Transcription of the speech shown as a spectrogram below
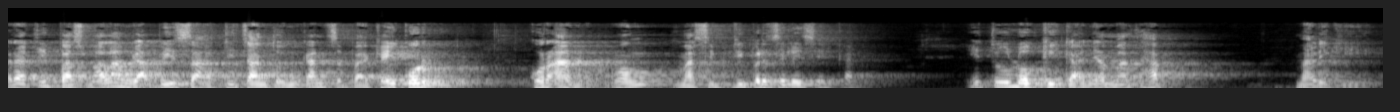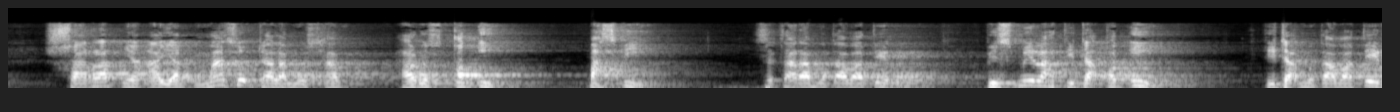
Berarti basmalah nggak bisa dicantumkan sebagai Qur, Quran, wong masih diperselisihkan. Itu logikanya madhab Maliki. Syaratnya ayat masuk dalam mushaf harus qat'i, pasti, secara mutawatir. Bismillah tidak qat'i, tidak mutawatir,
